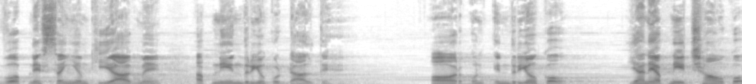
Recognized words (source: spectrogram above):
वो अपने संयम की आग में अपनी इंद्रियों को डालते हैं और उन इंद्रियों को, यानी अपनी इच्छाओं को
